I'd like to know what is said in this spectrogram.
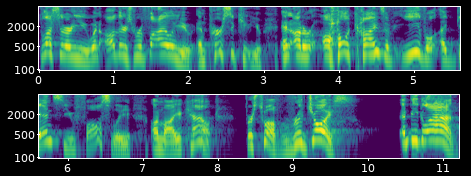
Blessed are you when others revile you and persecute you and utter all kinds of evil against you falsely on my account. Verse 12 Rejoice and be glad,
